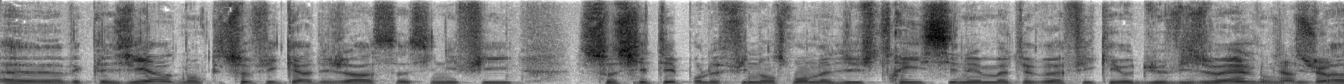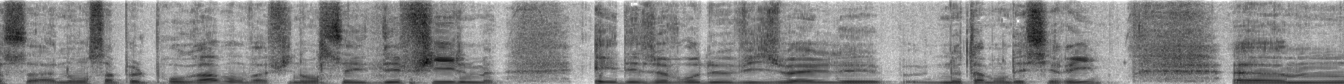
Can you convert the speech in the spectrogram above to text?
euh, avec plaisir. Donc Sofica déjà, ça signifie Société pour le financement de l'industrie cinématographique et audiovisuelle. Donc déjà, ça annonce un peu le programme. On va financer des films et des œuvres audiovisuelles, et notamment des séries. Euh,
